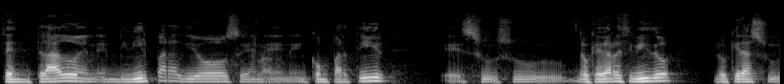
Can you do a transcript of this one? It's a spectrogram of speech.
centrado en, vivir para Dios, en, compartir eh, su, lo que había recibido, lo que era su,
